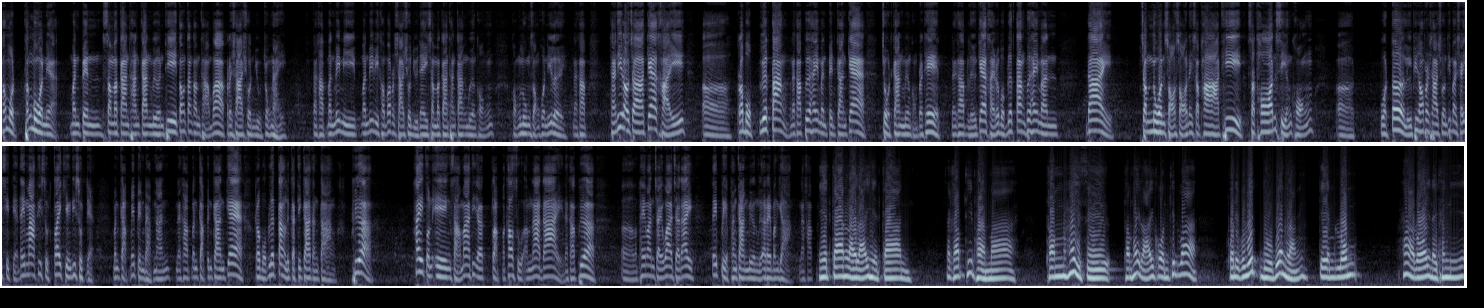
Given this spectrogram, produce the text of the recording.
ทั้งหมดทั้งมวลเนี่ยมันเป็นสมการทางการเมืองที่ต้องตั้งคำถามว่าประชาชนอยู่ตรงไหนนะครับมันไม่มีมันไม่มีคำว่าประชาชนอยู่ในสมการทางการเมืองของ ของลุงสองคนนี้เลยนะครับแทนที่เราจะแก้ไขระบบเลือกตั้งนะครับเพื่อให้มันเป็นการแก้โจทย์การเมืองของประเทศนะครับหรือแก้ไขระบบเลือกตั้งเพื่อให้มันได้จำนวนสสในสภาที่สะท้อนเสียงของวอเตอร์ หรือพี่น้องประชาชนที่มาใช้สิทธิ์เนี่ยได้มากที่สุดใกล้เคียงที่สุดเนี่ยมันกลับไม่เป็นแบบนั้นนะครับมันกลับเป็นการแก้ระบบเลือกตั้งหรือกติกาต่างๆ เพื่อ ให้ตนเองสามารถที่จะกลับมาเข้าสู่อำนาจได้นะครับ เพื่ออให้มั่นใจว่าจะได้ได้เปรียบทางการเมืองหรืออะไรบางอย่างนะครับ เหตุการณ์หลาย ๆ เหตุการณ์นะครับที่ผ่านมาทำให้สื่อทำให้หลายคนคิดว่าพลเอกประวิตยอยู่เบื้องหลังเกมล้ม 500 ในครั้งนี้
